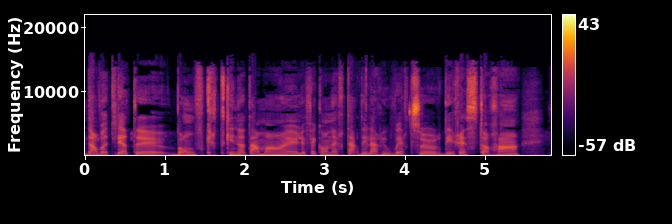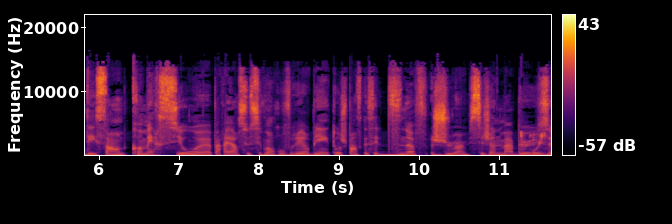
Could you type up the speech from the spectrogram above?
Dans votre lettre, euh, bon, vous critiquez notamment euh, le fait qu'on ait retardé la réouverture des restaurants, des centres commerciaux. Euh, par ailleurs, ceux-ci vont rouvrir bientôt. Je pense que c'est le 19 juin, si je ne m'abuse.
